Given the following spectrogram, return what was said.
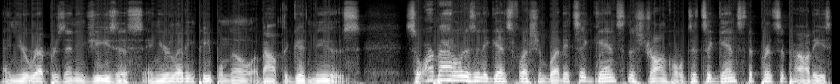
and you're representing Jesus and you're letting people know about the good news. So our battle isn't against flesh and blood, it's against the strongholds, it's against the principalities.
